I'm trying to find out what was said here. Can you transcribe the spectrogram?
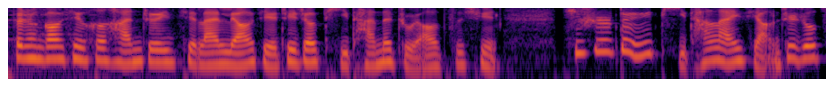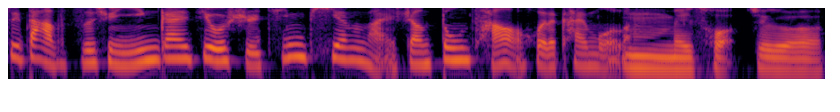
非常高兴和韩哲一起来了解这周体坛的主要资讯。其实对于体坛来讲，这周最大的资讯应该就是今天晚上冬残奥会的开幕了。嗯，没错，这个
